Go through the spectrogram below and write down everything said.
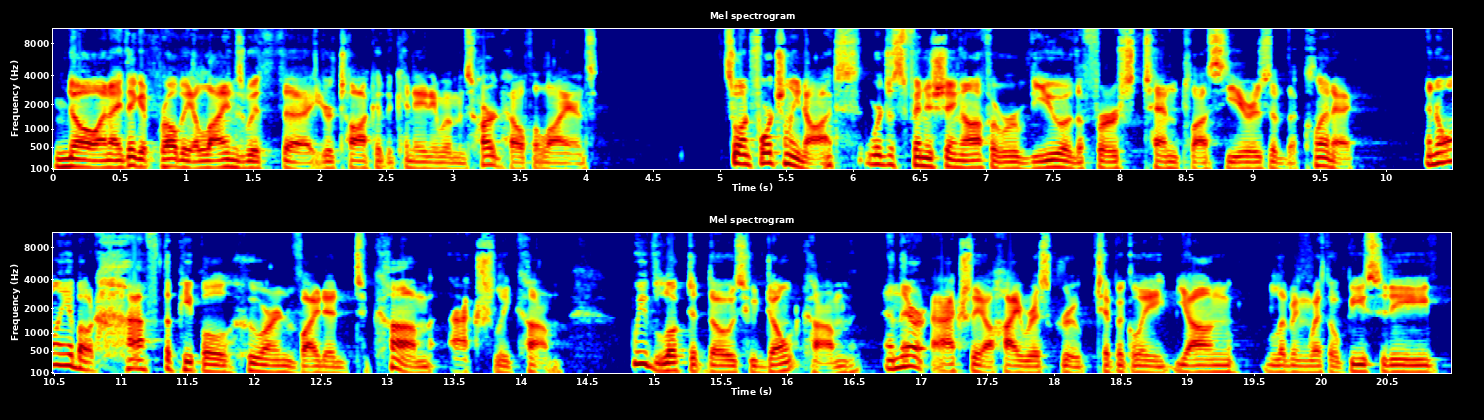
No, and I think it probably aligns with uh, your talk at the Canadian Women's Heart Health Alliance. So, unfortunately, not. We're just finishing off a review of the first 10 plus years of the clinic, and only about half the people who are invited to come actually come. We've looked at those who don't come, and they're actually a high risk group, typically young, living with obesity,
